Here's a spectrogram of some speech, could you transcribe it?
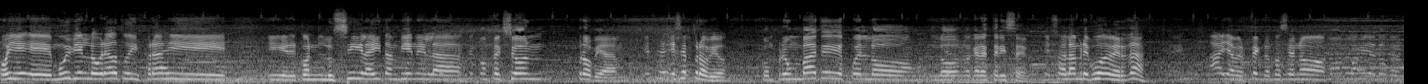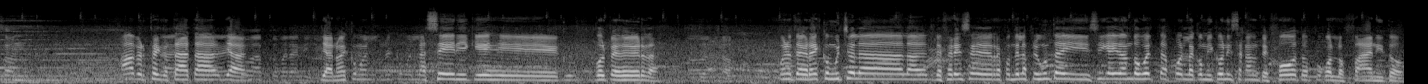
Oye, eh, muy bien logrado tu disfraz y, y con Lucille ahí también en la... Esta confección propia. Ese, ese es propio. Compré un bate y después lo, lo, lo caractericé. Es alambre púa de verdad. Ah, ya, perfecto. Entonces no... Ah, perfecto. Está, está, ya. Ya, no es como, no es como en la serie que es eh, golpes de verdad. Bueno, te agradezco mucho la, la deferencia de responder las preguntas y sigue ahí dando vueltas por la Comic Con y sacándote fotos con los fans y todo.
